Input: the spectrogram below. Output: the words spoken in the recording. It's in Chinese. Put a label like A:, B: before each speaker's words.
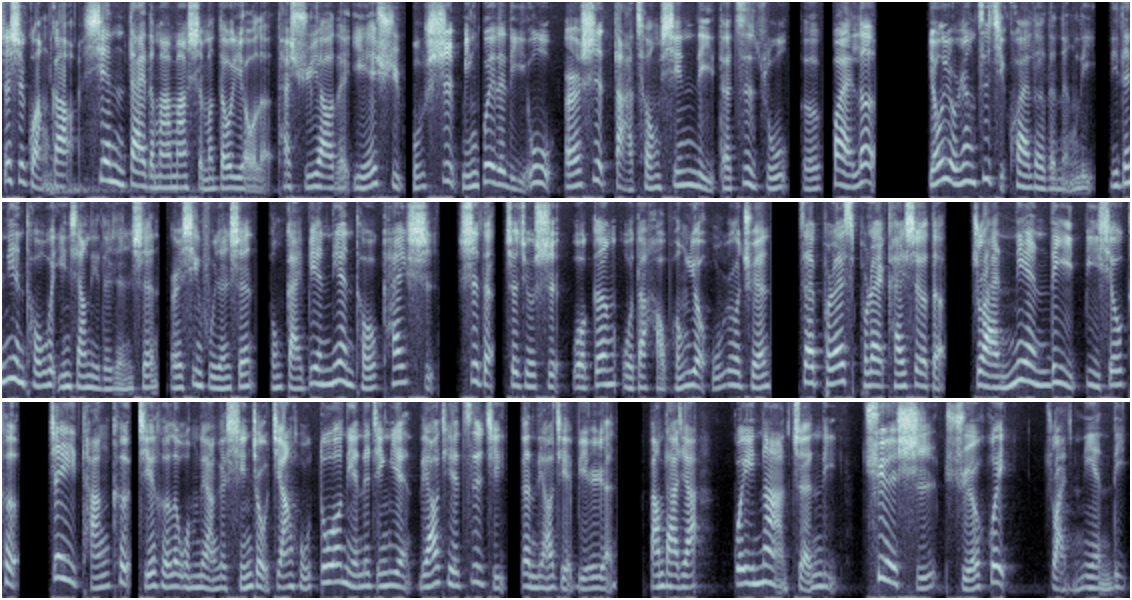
A: 这是广告。现代的妈妈什么都有了，她需要的也许不是名贵的礼物，而是打从心里的自足和快乐。拥有让自己快乐的能力，你的念头会影响你的人生，而幸福人生从改变念头开始。是的，这就是我跟我的好朋友吴若权在 Press Play 开设的转念力必修课。这一堂课结合了我们两个行走江湖多年的经验，了解自己，更了解别人，帮大家。归纳整理，确实学会转念力。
